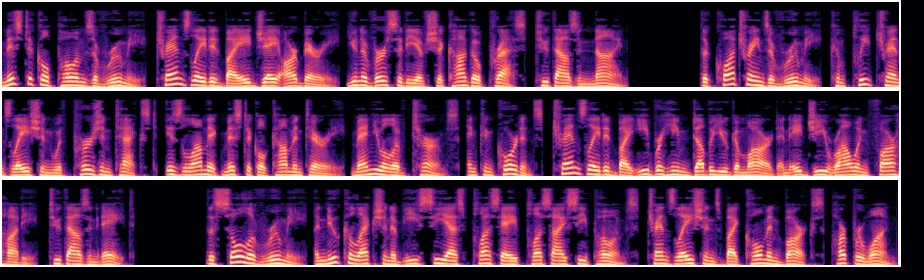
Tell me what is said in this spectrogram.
Mystical Poems of Rumi, translated by A. J. Arberry, University of Chicago Press, 2009. The Quatrains of Rumi, complete translation with Persian text, Islamic mystical commentary, manual of terms, and concordance, translated by Ibrahim W. Gamard and A. G. Rawan Farhadi, 2008. The Soul of Rumi, a new collection of ECS plus A plus IC poems, translations by Coleman Barks, Harper 1,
